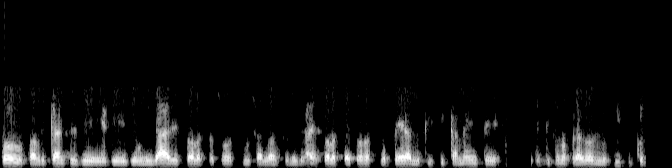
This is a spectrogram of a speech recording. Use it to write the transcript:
Todos los fabricantes de, de, unidades, todas las personas que usan las unidades, todas las personas que operan logísticamente, eh, que son operadores logísticos,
